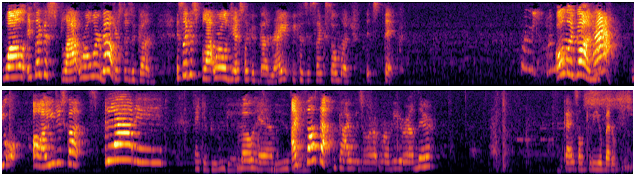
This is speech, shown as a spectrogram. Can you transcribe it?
Well, it's like a splat roller, No. just as a gun. It's like a splat roller, just like a gun, right? Because it's like so much. It's thick. Oh my God! Ah! You, oh, you just got splatted. Moham. I thought that guy was ro- roaming around there. Guys, I'll give you a better view.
